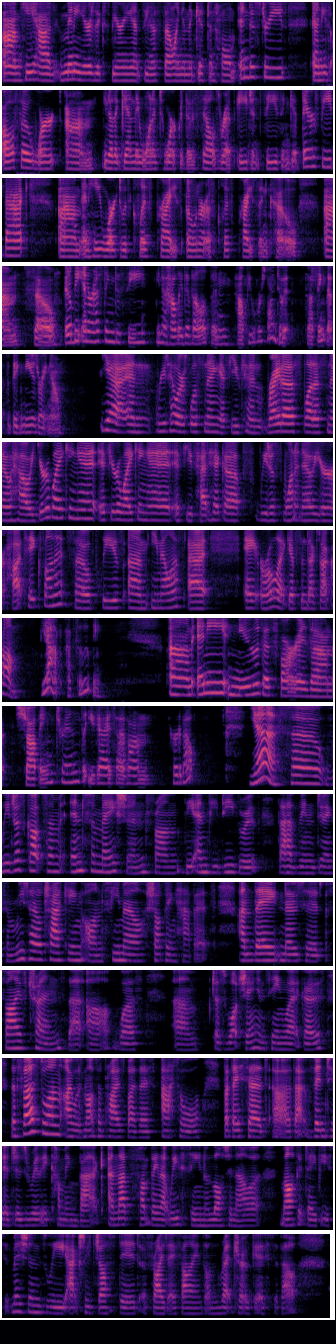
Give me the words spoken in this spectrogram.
Um, he had many years' experience, you know, selling in the gift and home industries. And he's also worked, um, you know, again, they wanted to work with those sales rep agencies and get their feedback. Um, and he worked with Cliff Price, owner of Cliff Price and Co. Um, so it'll be interesting to see, you know, how they develop and how people respond to it. So I think that's the big news right now. Yeah, and retailers listening, if you can write us, let us know how you're liking it, if you're liking it, if you've had hiccups. We just want to know your hot takes on it. So please um, email us at aearl at giftsanddec.com. Yeah, absolutely. Um, any news as far as um, shopping trends that you guys have um, heard about? Yeah, so we just got some information from the NPD group that have been doing some retail tracking on female shopping habits, and they noted five trends that are worth um, just watching and seeing where it goes. The first one, I was not surprised by this at all, but they said uh, that vintage is really coming back. And that's something that we've seen a lot in our market debut submissions. We actually just did a Friday finds on retro gifts about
